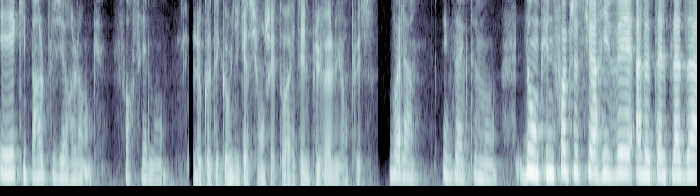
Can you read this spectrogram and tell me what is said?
et qui parlent plusieurs langues, forcément. Le côté communication chez toi a été une plus-value en plus. Voilà, exactement. Donc, une fois que je suis arrivée à l'hôtel Plaza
